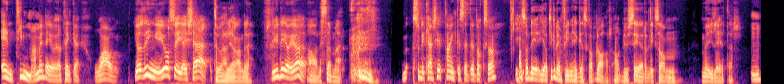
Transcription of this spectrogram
en timma med det och jag tänker wow. Jag ringer ju och säger jag är kär. Tyvärr gör han det. Det är ju det jag gör. Ja, det stämmer. Så det kanske är tankesättet också. Alltså det, jag tycker det är en fin egenskap du har. Du ser liksom möjligheter. Mm.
